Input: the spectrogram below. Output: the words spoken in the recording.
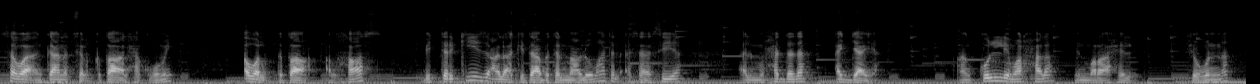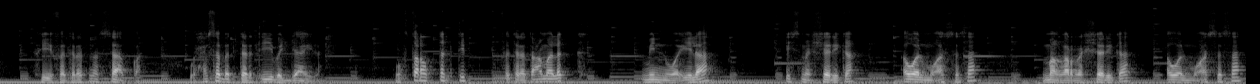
سواء كانت في القطاع الحكومي أو القطاع الخاص بالتركيز على كتابة المعلومات الأساسية المحددة الجاية عن كل مرحلة من مراحل شغلنا في فترتنا السابقة وحسب الترتيب الجاي ده. مفترض تكتب فترة عملك من وإلى اسم الشركة أو المؤسسة مغر الشركة أو المؤسسة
